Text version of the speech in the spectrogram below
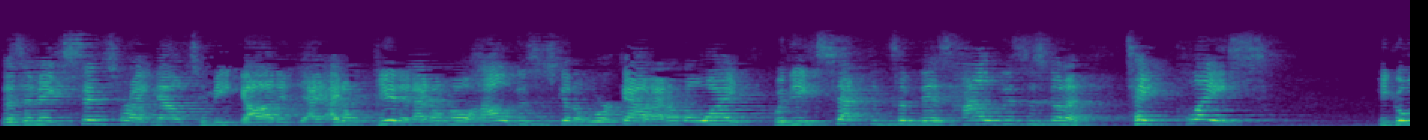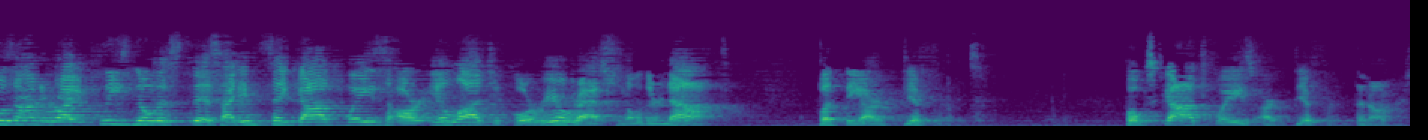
Doesn't make sense right now to me, God. I, don't get it. I don't know how this is going to work out. I don't know why, with the acceptance of this, how this is going to take place. He goes on to write, please notice this. I didn't say God's ways are illogical or irrational. They're not. But they are different. Folks, God's ways are different than ours.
